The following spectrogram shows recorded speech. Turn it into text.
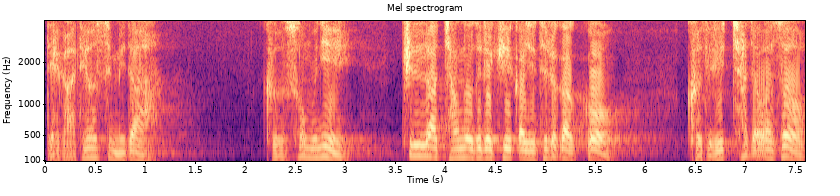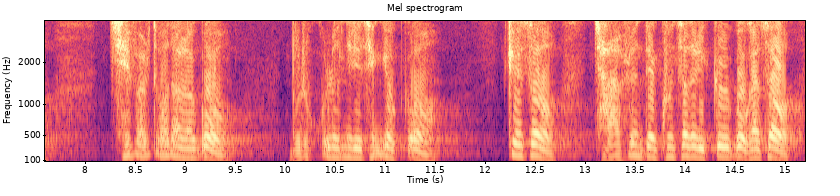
때가 되었습니다. 그 소문이 길라 장로들의 귀에까지 들어갔고 그들이 찾아와서 제발 도와달라고 무릎 꿇는 일이 생겼고 그래서 잘 훈련된 군사들이 끌고 가서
